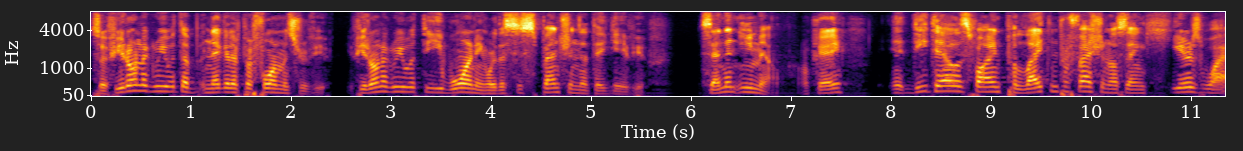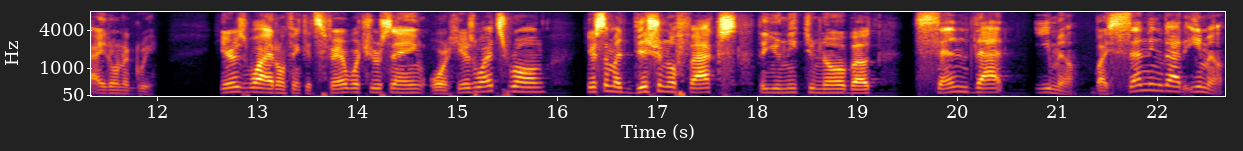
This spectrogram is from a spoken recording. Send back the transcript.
So if you don't agree with the negative performance review, if you don't agree with the warning or the suspension that they gave you, send an email, okay? It, detail is fine, polite and professional, saying, here's why I don't agree here's why I don't think it's fair what you're saying, or here's why it's wrong. Here's some additional facts that you need to know about. Send that email. By sending that email,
